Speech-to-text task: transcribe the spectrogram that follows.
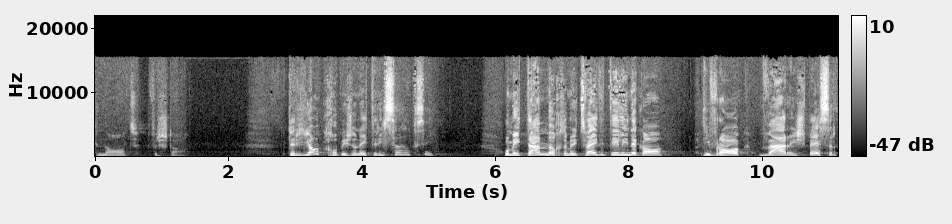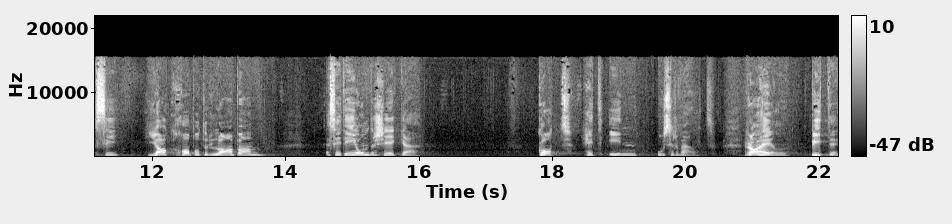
Gnade verstehen. Der Jakob war noch nicht der Israel. Und mit dem möchten wir in den zweiten Teil hineingehen. Die Frage, wer war besser gewesen? Jakob oder Laban? Es hat einen Unterschied gegeben. Gott hat ihn auserwählt. Rahel, bitte.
